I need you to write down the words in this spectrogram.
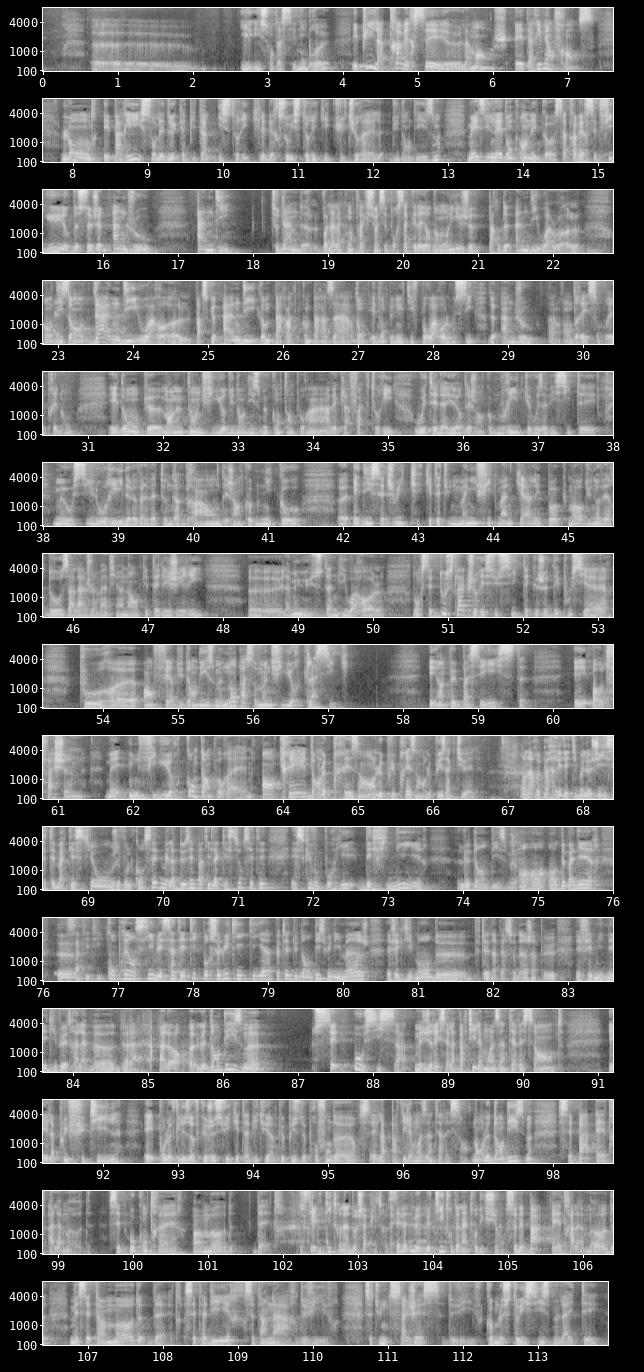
euh, ils, sont assez nombreux, et puis il a traversé euh, la Manche et est arrivé en France. Londres et Paris sont les deux capitales historiques, les berceaux historiques et culturels du dandysme, mais il naît donc en Écosse à travers cette figure de ce jeune Andrew, Andy, to dandle. Voilà la contraction. Et c'est pour ça que d'ailleurs dans mon livre, je parle de Andy Warhol en disant Dandy Warhol, parce que Andy, comme par, comme par hasard, donc, et donc le négatif pour Warhol aussi, de Andrew, hein, André, son vrai prénom, et donc, euh, mais en même temps une figure du dandysme contemporain avec la Factory, où étaient d'ailleurs des gens comme Lou Reed que vous avez cité, mais aussi Lou Reed et le Velvet Underground, des gens comme Nico, euh, Eddie Sedgwick, qui était une magnifique mannequin à l'époque, mort d'une overdose à l'âge de 21 ans, qui était l'égérie euh, la muse d'Andy Warhol. Donc c'est tout cela que je ressuscite et que je dépoussière pour euh, en faire du dandisme non pas seulement une figure classique et un peu passéiste et old-fashioned, mais une figure contemporaine, ancrée dans le présent, le plus présent, le plus actuel. On a reparlé de l'étymologie, c'était ma question, je vous le concède, mais la deuxième partie de la question, c'était est-ce que vous pourriez définir le dandisme en, de manière euh, compréhensible et synthétique pour celui qui, a peut-être du dandisme une image effectivement de peut-être un personnage un peu efféminé qui veut être à la mode. Alors euh, le dandisme c'est aussi ça, mais je dirais que c'est la partie la moins intéressante et la plus futile. Et pour le philosophe que je suis, qui est habitué à un peu plus de profondeur, c'est la partie la moins intéressante. Non, le dandisme, c'est pas être à la mode. C'est au contraire un mode d'être. C'est le titre d'un de vos chapitres. C'est le, titre de l'introduction. Ce n'est pas être à la mode, mais c'est un mode d'être. C'est-à-dire, c'est un art de vivre. C'est une sagesse de vivre, comme le stoïcisme l'a été,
